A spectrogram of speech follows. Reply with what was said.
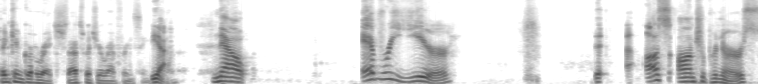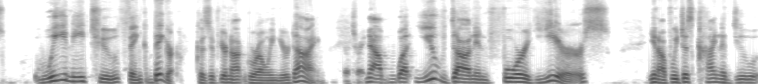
Think and Grow Rich. That's what you're referencing. Yeah. Now, every year, us entrepreneurs, we need to think bigger because if you're not growing, you're dying. That's right. Now, what you've done in four years, you know, if we just kind of do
